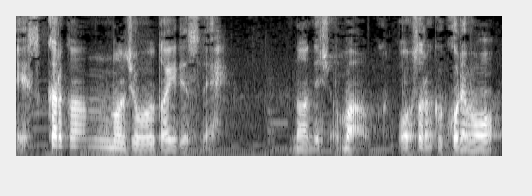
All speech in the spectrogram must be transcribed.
えーすっからかんの状態ですね。なんでしょう。まあおそらくこれも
